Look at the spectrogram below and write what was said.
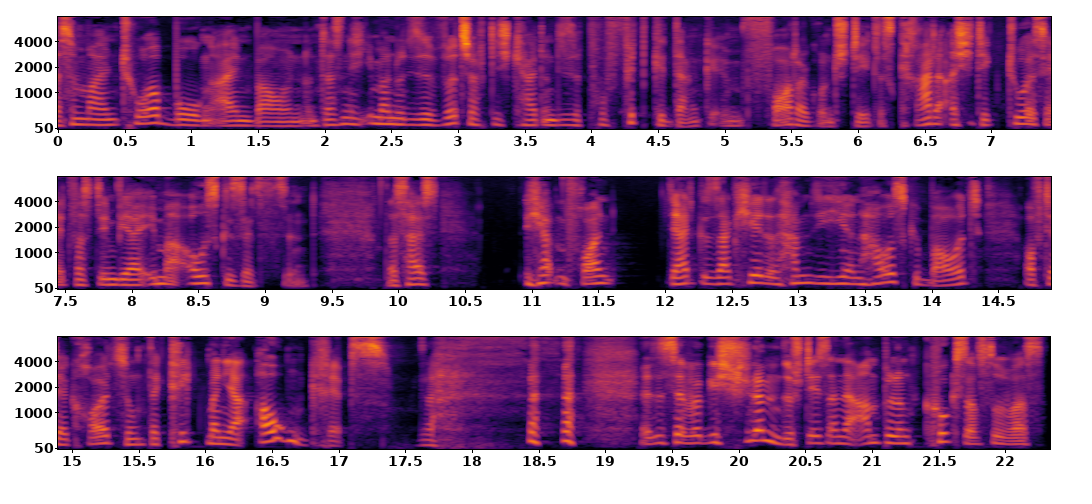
dass wir mal einen Torbogen einbauen und dass nicht immer nur diese Wirtschaftlichkeit und diese Profitgedanke im Vordergrund steht. Das gerade Architektur ist ja etwas, dem wir ja immer ausgesetzt sind. Das heißt, ich habe einen Freund, der hat gesagt, hier, da haben sie hier ein Haus gebaut auf der Kreuzung, da kriegt man ja Augenkrebs. Es ist ja wirklich schlimm. Du stehst an der Ampel und guckst auf sowas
